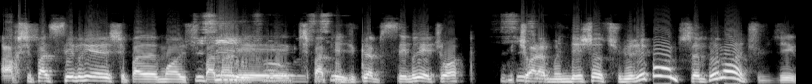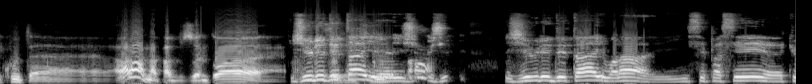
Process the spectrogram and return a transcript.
Alors, je sais pas si c'est vrai, je sais pas, moi, je suis Si, pas si, dans les si, papiers si. du club, c'est vrai, tu vois. Mais tu vois, je- la moindre des choses, tu lui réponds, tout simplement. Tu lui dis, écoute, euh, voilà, on n'a pas besoin de toi. euh, J'ai eu les détails. J'ai- eu les détails. Voilà, il s'est passé euh, que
